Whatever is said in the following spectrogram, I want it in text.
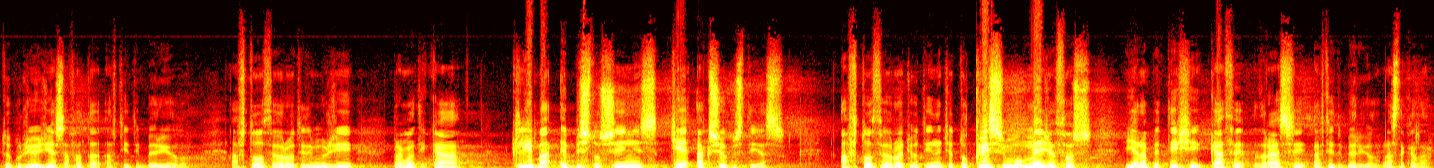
το Υπουργείο Υγείας αυτά, αυτή την περίοδο. Αυτό θεωρώ ότι δημιουργεί πραγματικά κλίμα εμπιστοσύνης και αξιοπιστίας. Αυτό θεωρώ ότι είναι και το κρίσιμο μέγεθος για να πετύχει κάθε δράση αυτή την περίοδο. Να είστε καλά.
